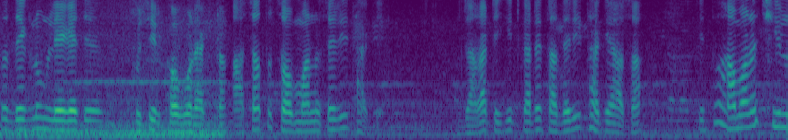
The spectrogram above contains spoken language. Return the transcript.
তো দেখলুম লেগেছে, খুশির খবর একটা। আশা তো সব মানুষেরই থাকে। যারা টিকিট কাটে তাদেরই থাকে আশা। কিন্তু আমারও ছিল।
